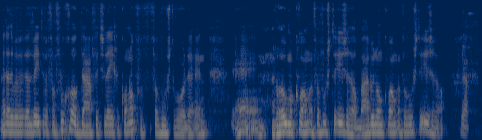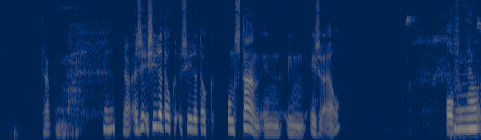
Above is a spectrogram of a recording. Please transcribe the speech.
En dat, we, dat weten we van vroeger ook. Davids leger kon ook ver- verwoest worden. En, en Rome kwam en verwoestte Israël. Babylon kwam en verwoestte Israël. Ja. ja. En zie, zie, je dat ook, zie je dat ook ontstaan in, in Israël? Of, Nou,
